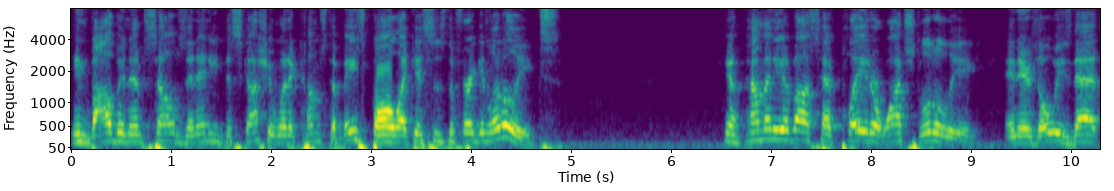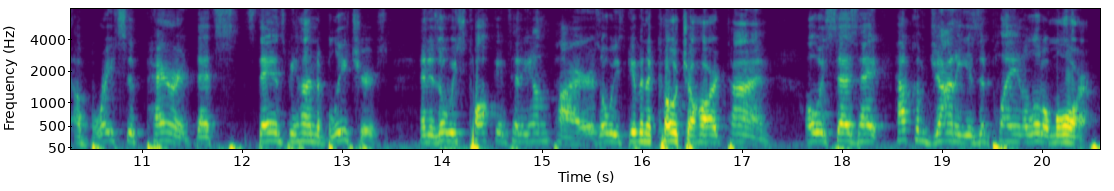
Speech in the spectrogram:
involving themselves in any discussion when it comes to baseball like this is the friggin' Little Leagues. You know, how many of us have played or watched Little League and there's always that abrasive parent that stands behind the bleachers and is always talking to the umpire, is always giving a coach a hard time, always says, hey, how come Johnny isn't playing a little more?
